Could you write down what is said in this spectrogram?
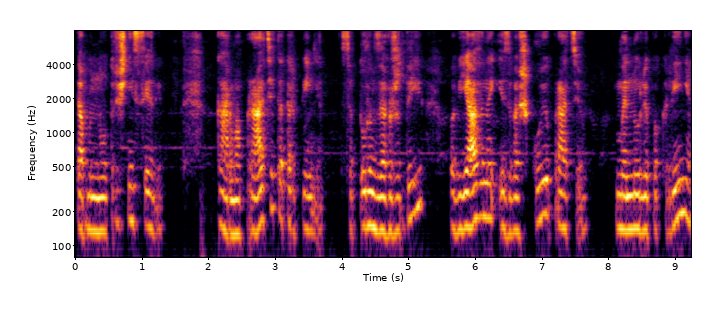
та внутрішній силі. Карма праці та терпіння. Сатурн завжди пов'язаний із важкою працею. Минулі покоління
